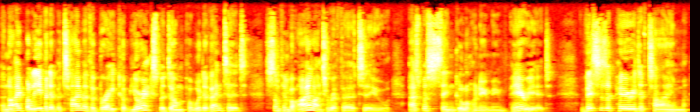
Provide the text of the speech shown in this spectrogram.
And I believe that at the time of a breakup, your ex dumper would have entered something that I like to refer to as the single honeymoon period. This is a period of time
